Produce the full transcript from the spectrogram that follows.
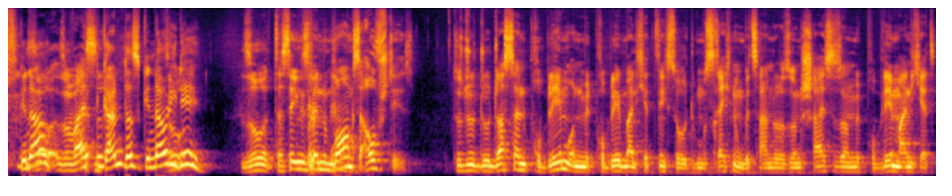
genau. so, so, weißt du? Das ist genau so, die Idee. So, deswegen ist, wenn du morgens aufstehst, du, du, du hast ein Problem und mit Problem meine ich jetzt nicht so, du musst Rechnung bezahlen oder so eine Scheiße, sondern mit Problem meine ich jetzt,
